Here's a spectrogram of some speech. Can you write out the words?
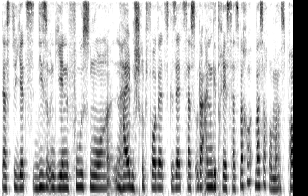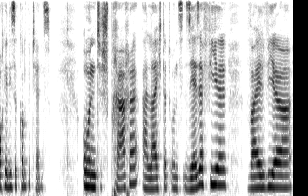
dass du jetzt diesen und jenen Fuß nur einen halben Schritt vorwärts gesetzt hast oder angedreht hast, was auch immer. Es braucht ja diese Kompetenz. Und Sprache erleichtert uns sehr, sehr viel, weil wir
